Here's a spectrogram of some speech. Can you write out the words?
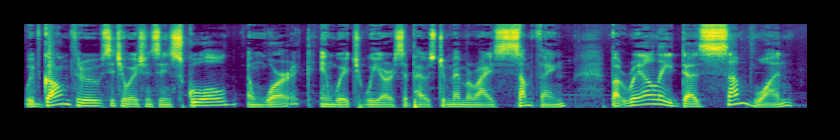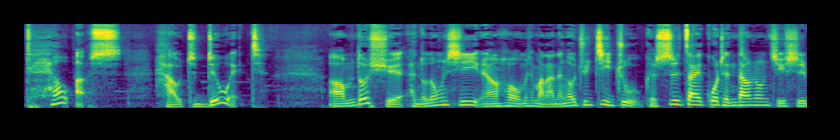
We've gone through situations in school and work in which we are supposed to memorize something, but rarely does someone tell us how to do it. 啊，我们都学很多东西，然后我们想把它能够去记住。可是，在过程当中，其实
